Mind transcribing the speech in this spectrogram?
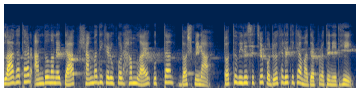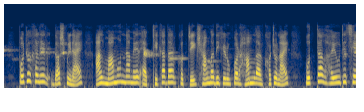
লাগাতার আন্দোলনের ডাক সাংবাদিকের উপর হামলায় উত্তাল দশমিনা। তথ্য বিরচিত্রে পটুয়াখালী থেকে আমাদের প্রতিনিধি। পটুয়াখালীর দশমিনায় আল মামুন নামের এক ঠিকাদার কর্তৃক সাংবাদিকের উপর হামলার ঘটনায় উত্তাল হয়ে উঠেছে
